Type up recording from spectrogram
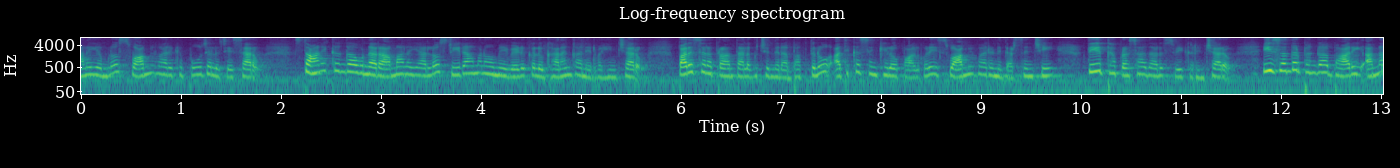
ఆలయంలో స్వామివారికి పూజలు చేశారు. స్థానికంగా ఉన్న రామాలయాల్లో శ్రీరామనవమి వేడుకలు ఘనంగా నిర్వహించారు. పరిసర ప్రాంతాలకు చెందిన భక్తులు అధిక సంఖ్యలో పాల్గొని స్వామివారిని దర్శించి తీర్థ ప్రసాదాలు స్వీకరించారు. ఈ సందర్భంగా భారీ అన్న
